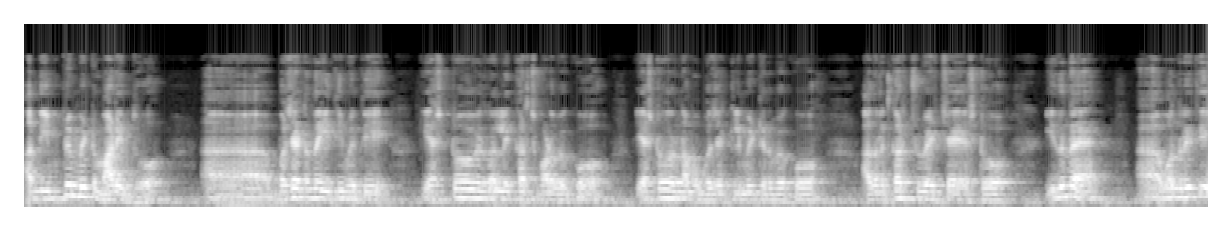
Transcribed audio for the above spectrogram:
ಅದನ್ನ ಇಂಪ್ಲಿಮೆಂಟ್ ಮಾಡಿದ್ದು ಬಜೆಟದ ಇತಿಮಿತಿ ಎಷ್ಟು ಇದರಲ್ಲಿ ಖರ್ಚು ಮಾಡಬೇಕು ಎಷ್ಟು ನಮ್ಮ ಬಜೆಟ್ ಲಿಮಿಟ್ ಇರಬೇಕು ಅದರ ಖರ್ಚು ವೆಚ್ಚ ಎಷ್ಟು ಇದನ್ನ ಒಂದು ರೀತಿ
